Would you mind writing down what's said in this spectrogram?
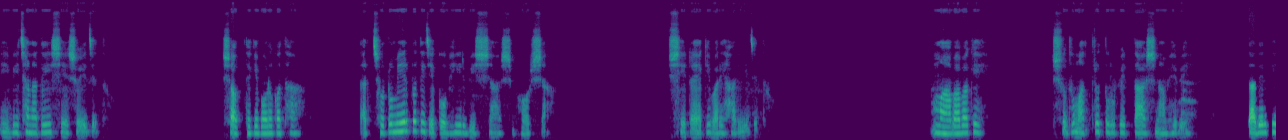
এই বিছানাতেই শেষ হয়ে যেত। সবথেকে বড় কথা তার ছোট মেয়ের প্রতি যে গভীর বিশ্বাস, ভরসা সেটা একেবারে হারিয়ে যেত। মা-বাবাকে শুধুমাত্র তুরুপের তাস না ভেবে তাদেরকে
